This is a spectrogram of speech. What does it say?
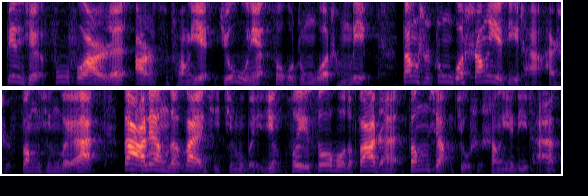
并且夫妇二人二次创业。九五年，SOHO 中国成立，当时中国商业地产还是方兴未艾，大量的外企进入北京，所以 SOHO 的发展方向就是商业地产，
